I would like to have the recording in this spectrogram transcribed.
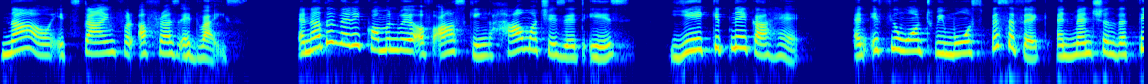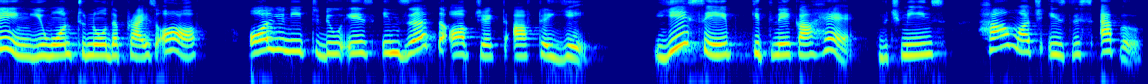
Now it's time for Afra's advice. Another very common way of asking how much is it is ye kitne ka hai? And if you want to be more specific and mention the thing you want to know the price of, all you need to do is insert the object after ye. Ye seb kitne ka hai? Which means how much is this apple?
